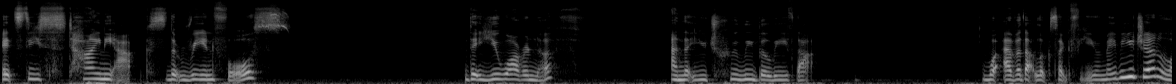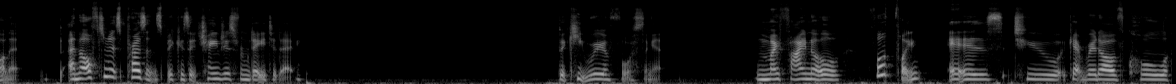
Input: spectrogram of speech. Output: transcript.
It's these tiny acts that reinforce that you are enough and that you truly believe that. Whatever that looks like for you. And maybe you journal on it. And often it's presence because it changes from day to day but keep reinforcing it. My final fourth point is to get rid of call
